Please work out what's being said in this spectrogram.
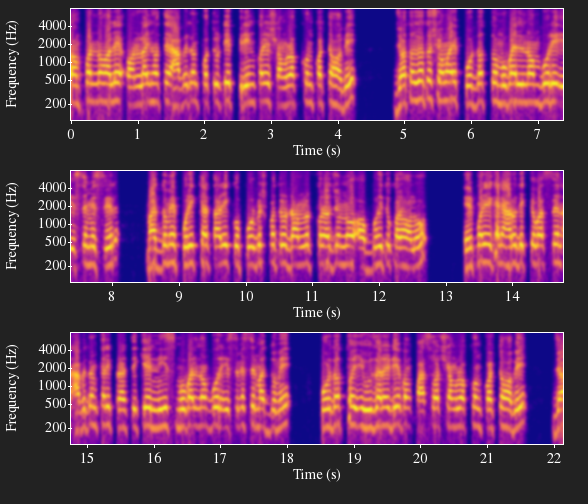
সম্পন্ন হলে অনলাইন হতে আবেদন পত্রটি প্রিন্ট করে সংরক্ষণ করতে হবে। যথাযথ সময়ে প্রদত্ত মোবাইল নম্বরে এস এম এস এর মাধ্যমে পরীক্ষার তারিখ ও প্রবেশপত্র ডাউনলোড করার জন্য অব্যাহত করা হলো। এরপরে এখানে আরও দেখতে পাচ্ছেন, আবেদনকারী প্রার্থীকে নিজ মোবাইল নম্বর এস এর মাধ্যমে প্রদত্ত ইউজার আইডি এবং পাসওয়ার্ড সংরক্ষণ করতে হবে, যা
